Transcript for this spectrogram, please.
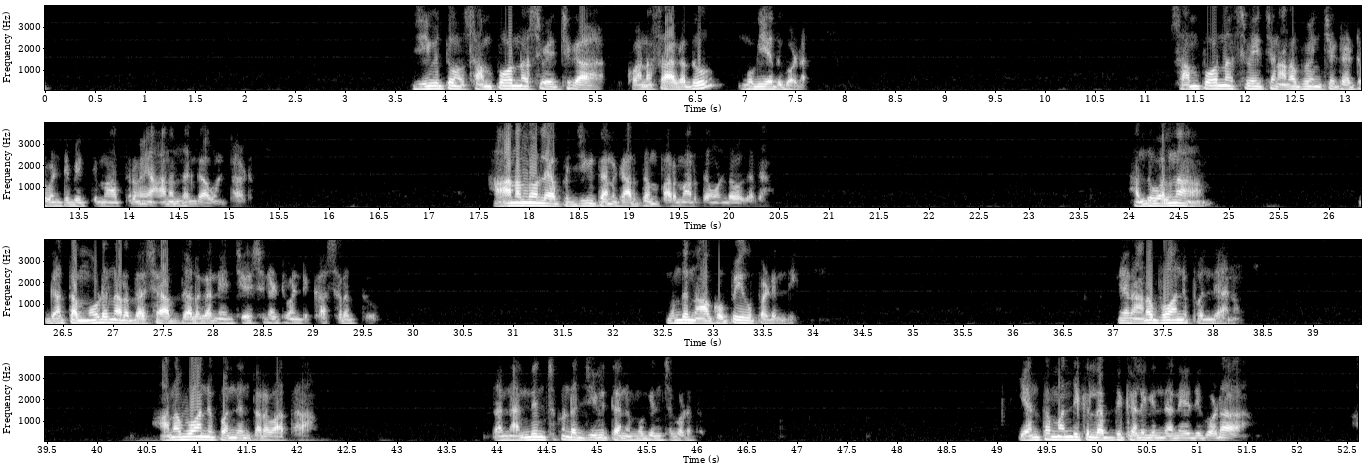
జీవితం సంపూర్ణ స్వేచ్ఛగా కొనసాగదు ముగియదు కూడా. సంపూర్ణ స్వేచ్ఛను అనుభవించేటటువంటి వ్యక్తి మాత్రమే ఆనందంగా ఉంటాడు. ఆనందం లేకపోతే జీవితానికి అర్థం పరమార్థం ఉండవు కదా. అందువలన గత మూడున్నర దశాబ్దాలుగా నేను చేసినటువంటి కసరత్తు ముందు నాకు ఉపయోగపడింది. నేను అనుభవాన్ని పొందాను. అనుభవాన్ని పొందిన తర్వాత దాన్ని అందించకుండా జీవితాన్ని ముగించకూడదు. ఎంతమందికి లబ్ధి కలిగింది అనేది కూడా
